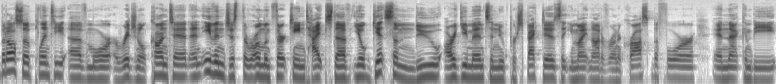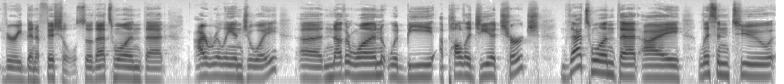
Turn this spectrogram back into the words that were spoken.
but also plenty of more original content and even just the Roman 13 type stuff. You'll get some new arguments and new perspectives that you might not have run across before, and that can be very beneficial beneficial. So that's one that I really enjoy. Uh, another one would be Apologia Church. That's one that I listen to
